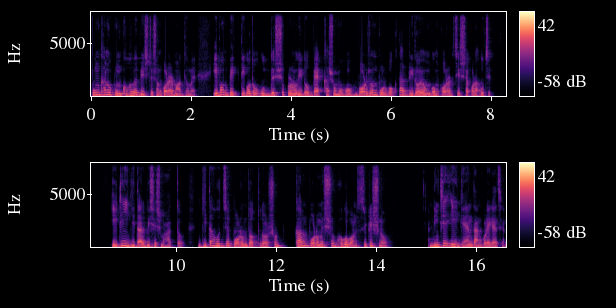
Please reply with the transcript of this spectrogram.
পুঙ্খানুপুঙ্খভাবে বিশ্লেষণ করার মাধ্যমে এবং ব্যক্তিগত উদ্দেশ্য প্রণোদিত ব্যাখ্যাসমূহ বর্জনপূর্বক তার হৃদয়ঙ্গম করার চেষ্টা করা উচিত। এটিই গীতার বিশেষ মাহাত্ম্য। গীতা হচ্ছে পরম তত্ত্বদর্শন, কারণ পরমেশ্বর ভগবান শ্রীকৃষ্ণ নিজে এই জ্ঞান দান করে গেছেন।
